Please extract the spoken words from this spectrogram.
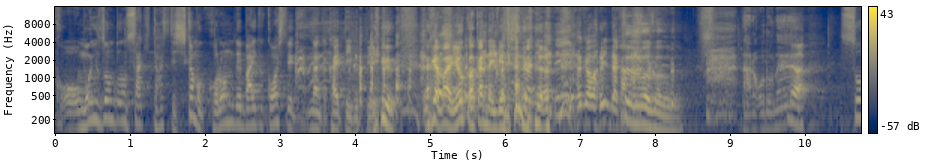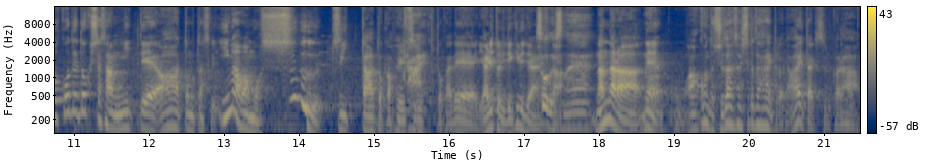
こう思い存分サーキット走ってしかも転んでバイク壊してなんか帰っていくっていう なんかまあよくわかんないイベントなんだけど。いいんだか悪いんだかそうそうそうそう。なるほどね。そこで読者さん見てああと思ったんですけど今はもうすぐツイッターとかフェイスブックとかでやり取りできるじゃないですか、そうですね。なんならねあ今度取材させてくださいとかで会えたりするから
